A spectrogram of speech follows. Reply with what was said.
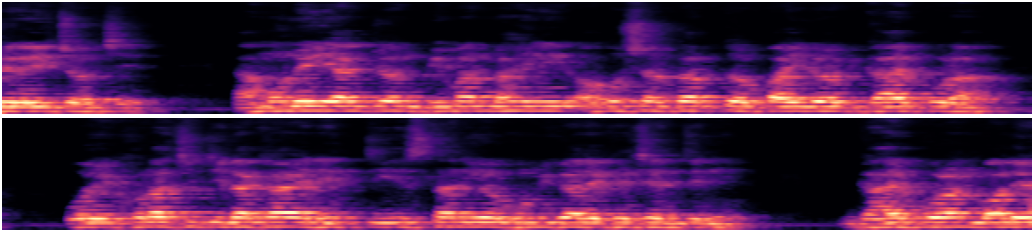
বেড়েই চলছে। এমনই একজন বিমান বাহিনীর অবসরপ্রাপ্ত পাইলট গায়ে পোড়া ওই খোলা চিঠি লেখায় একটি স্থানীয় ভূমিকা রেখেছেন তিনি। গায়ে পোড়ান বলে,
